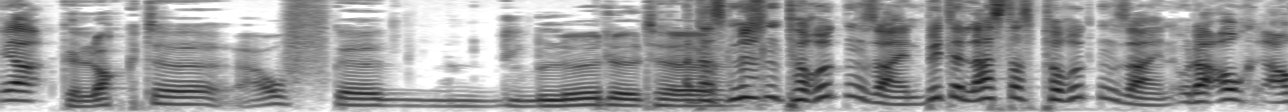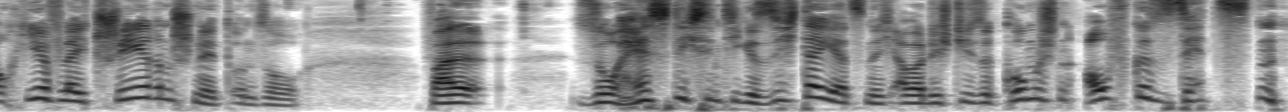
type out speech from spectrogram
Ja, gelockte, aufgeblödelte. das müssen Perücken sein. Bitte lass das Perücken sein. Oder auch, auch hier vielleicht Scherenschnitt und so. Weil so hässlich sind die Gesichter jetzt nicht, aber durch diese komischen aufgesetzten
